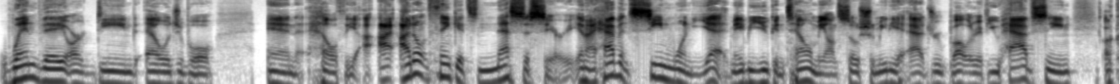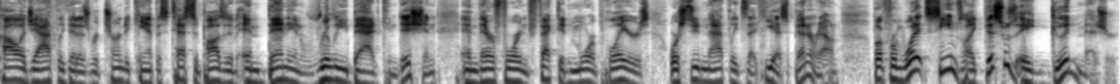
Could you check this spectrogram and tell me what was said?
when they are deemed eligible and healthy. I, I don't think it's necessary, and I haven't seen one yet. Maybe you can tell me on social media at Drew Butler if you have seen a college athlete that has returned to campus, tested positive, and been in really bad condition, and therefore infected more players or student athletes that he has been around. But from what it seems like, this was a good measure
